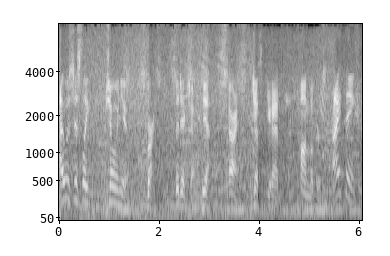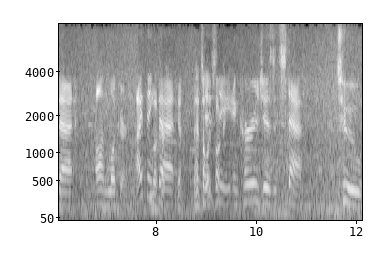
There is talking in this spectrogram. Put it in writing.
I was just like showing you Right. the dick joke. Yeah. All right. Just you had onlookers. I think that onlooker. I think Looker, that yeah, that's all it. Disney encourages its staff to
